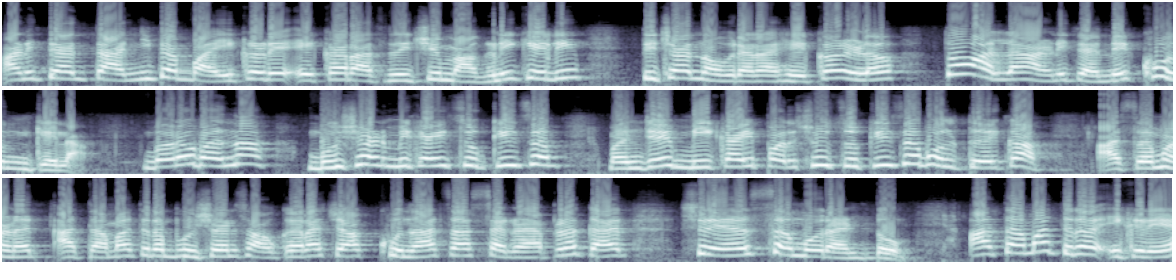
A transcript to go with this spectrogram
आणि त्या त्यांनी त्या बाईकडे एका रात्रीची मागणी केली. तिच्या नवऱ्याला हे कळलं तो आला आणि त्याने खून केला. बरोबर ना? भूषण मी काही चुकीचं म्हणजे मी काही परशु चुकीचं बोलतोय का? असं म्हणत आता मात्र भूषण सावकाराच्या खुनाचा सगळा प्रकार श्रेयस समोर आणतो. आता मात्र इकडे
